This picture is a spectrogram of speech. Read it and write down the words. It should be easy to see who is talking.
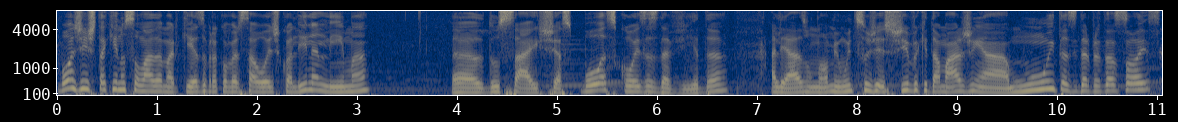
Speaker 1: Bom, a gente está aqui no Solar da Marquesa para conversar hoje com a Lilian Lima, ah, do site As Boas Coisas da Vida. Aliás, um nome muito sugestivo que dá margem a muitas interpretações.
